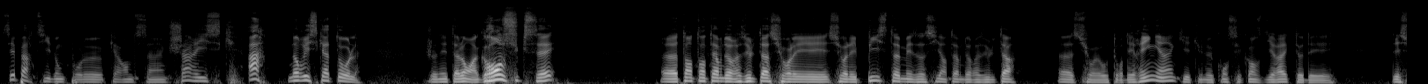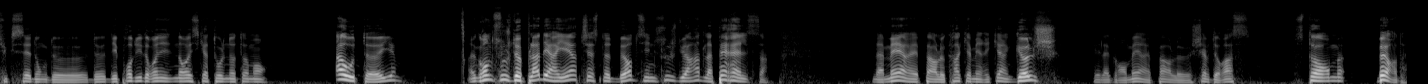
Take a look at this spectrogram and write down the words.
C'est parti donc pour le 45. Charisk. Ah, Norris Cattle. Jeune étalon, un grand succès, euh, tant en termes de résultats sur les, pistes, mais aussi en termes de résultats euh, autour des rings, hein, qui est une conséquence directe des, succès donc de, de- des produits de Norris Cattle, notamment à Hauteuil. Une grande souche de plat derrière, Chestnut Bird, c'est une souche du haras de la Perels. ça. La mère est par le crack américain Gulch et la grand-mère est par le chef de race Storm Bird.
